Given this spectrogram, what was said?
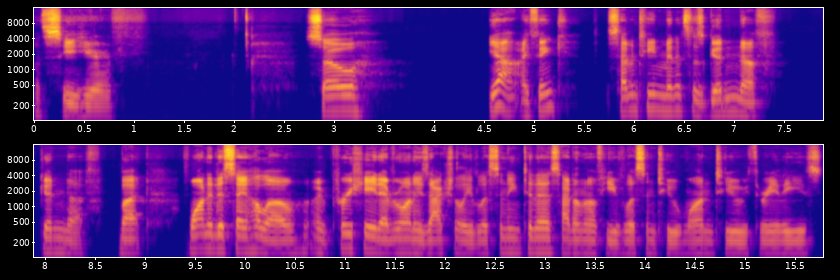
let's see here. So, yeah, I think 17 minutes is good enough. Good enough. But wanted to say hello. I appreciate everyone who's actually listening to this. I don't know if you've listened to one, two, three of these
